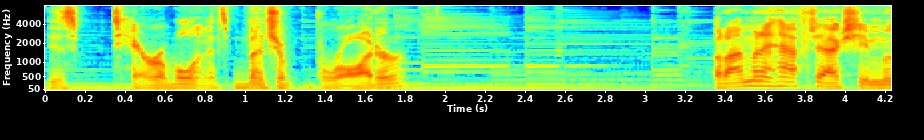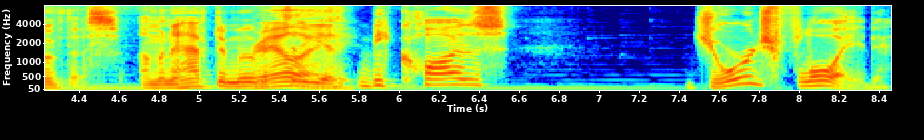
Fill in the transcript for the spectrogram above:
is terrible and it's a bunch of broader. But I'm going to have to actually move this. I'm going to have to move it to the because George Floyd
